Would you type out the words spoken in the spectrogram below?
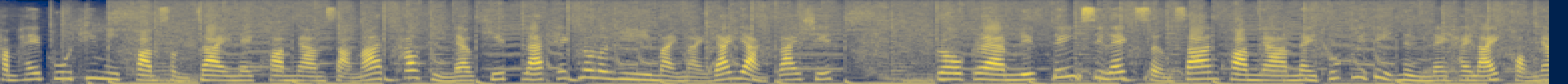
ทำให้ผู้ที่มีความสนใจในความงามสามารถเข้าถึงแนวคิดและเทคโนโลยีใหม่ ๆ ได้อย่างใกล้ชิดโปรแกรม Lifting Select เสริมสร้างความงามในทุกมิติหนึ่งในไฮไลท์ของง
